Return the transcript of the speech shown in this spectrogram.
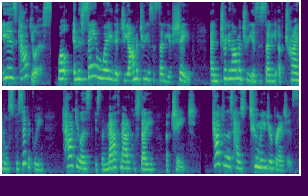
is calculus? Well, in the same way that geometry is the study of shape and trigonometry is the study of triangles specifically, calculus is the mathematical study of change. Calculus has two major branches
